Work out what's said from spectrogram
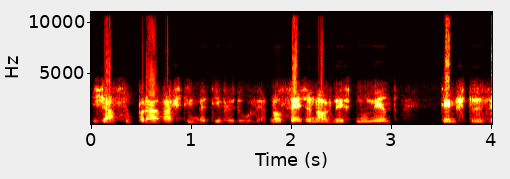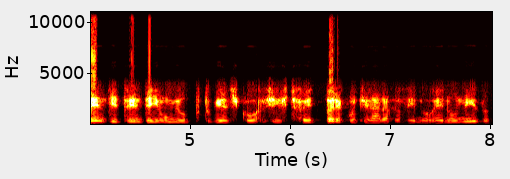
já superava as estimativas do governo. Ou seja, nós neste momento temos 331 mil portugueses com o registro feito para continuar a residir no Reino Unido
